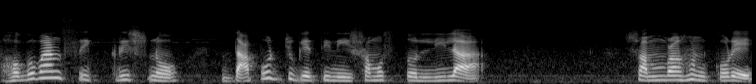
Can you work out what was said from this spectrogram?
ভগবান শ্রীকৃষ্ণ দাপর যুগে তিনি সমস্ত লীলা সংগ্রহণ করে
